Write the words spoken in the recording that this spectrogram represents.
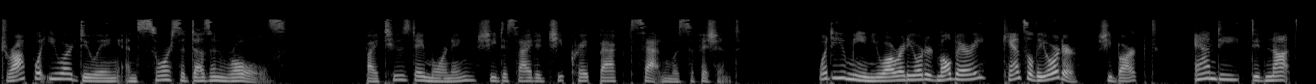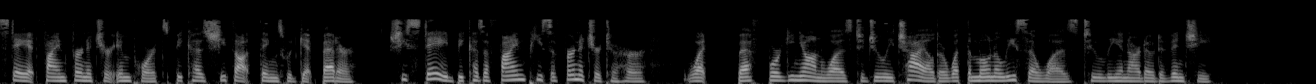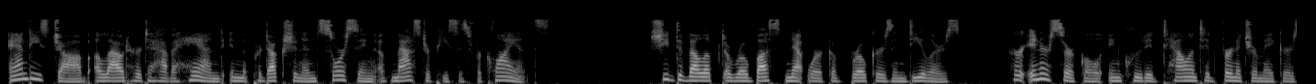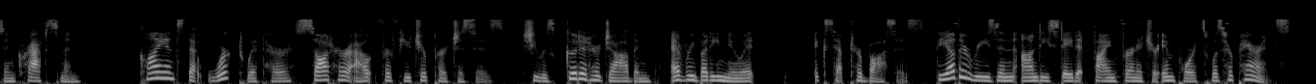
Drop what you are doing and source a dozen rolls. By Tuesday morning, she decided cheap crepe-backed satin was sufficient. What do you mean you already ordered mulberry? Cancel the order, she barked. Andi did not stay at Fine Furniture Imports because she thought things would get better. She stayed because a fine piece of furniture to her, what Boeuf Bourguignon was to Julie Child or what the Mona Lisa was to Leonardo da Vinci, Andi's job allowed her to have a hand in the production and sourcing of masterpieces for clients. She'd developed a robust network of brokers and dealers. Her inner circle included talented furniture makers and craftsmen. Clients that worked with her sought her out for future purchases. She was good at her job and everybody knew it, except her bosses. The other reason Andi stayed at Fine Furniture Imports was her parents.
